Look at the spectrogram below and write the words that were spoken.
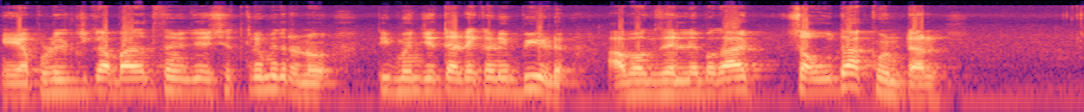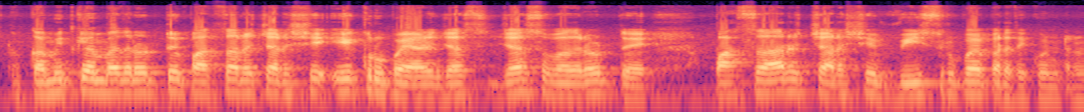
यापुढील जी का बाजार समिती आहे शेतकरी मित्रांनो ती म्हणजे त्या ठिकाणी बीड. आवक झाली बघा चौदा क्विंटल. कमीत कमी बाजार आहे पाच हजार चारशे एक रुपये आणि जास्तीत जास्त बाजार भेटतोय पाच हजार चारशे वीस रुपये प्रति क्विंटल.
